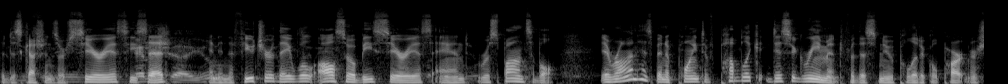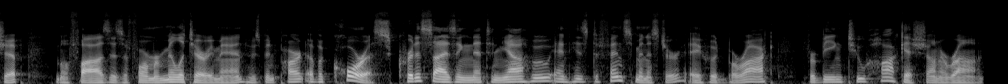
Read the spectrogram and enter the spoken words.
The discussions are serious, he said, and in the future they will also be serious and responsible. Iran has been a point of public disagreement for this new political partnership. Mofaz is a former military man who's been part of a chorus criticizing Netanyahu and his defense minister, Ehud Barak, for being too hawkish on Iran.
